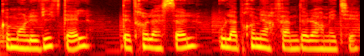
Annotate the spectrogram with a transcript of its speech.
Comment le vivent-elles d'être la seule ou la première femme de leur métier?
